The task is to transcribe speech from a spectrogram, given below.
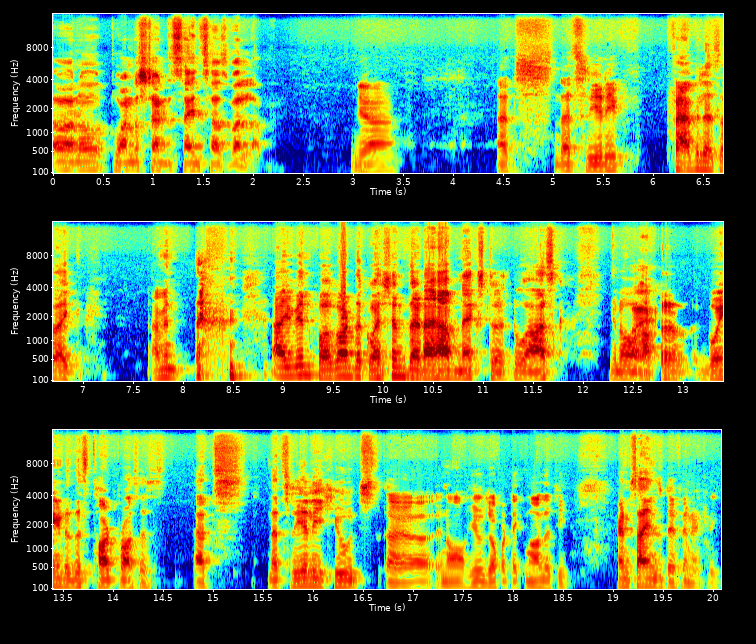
uh, you know, to understand the science as well I mean. Yeah, that's that's really fabulous. Like, I mean, I even forgot the questions that I have next uh, to ask. You know, right after going into this thought process, that's that's really huge. Uh, you know, huge of a technology, and science definitely.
